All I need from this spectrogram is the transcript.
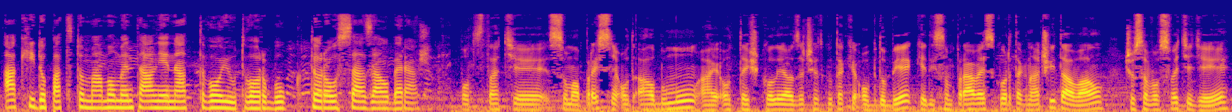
Aký dopad to má momentálne na tvoju tvorbu, ktorou sa zaoberáš? V podstate som mal presne od albumu, aj od tej školy a od začiatku také obdobie, kedy som práve skôr tak načítaval, čo sa vo svete deje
